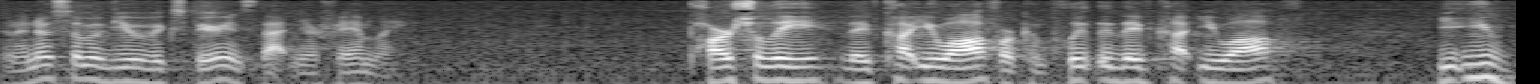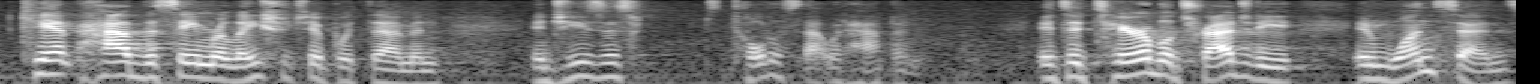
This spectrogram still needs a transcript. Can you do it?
And I know some of you have experienced that in your family. Partially, they've cut you off, or completely, they've cut you off. You, you can't have the same relationship with them. And, and Jesus told us that would happen. It's a terrible tragedy in one sense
